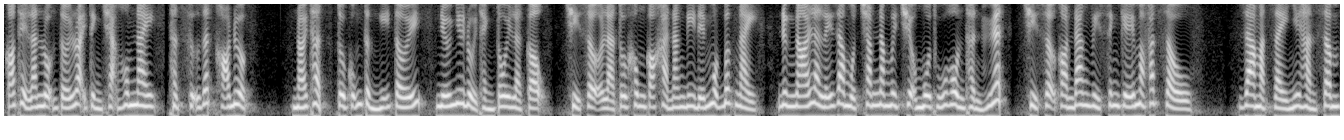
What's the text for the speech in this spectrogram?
có thể lăn lộn tới loại tình trạng hôm nay, thật sự rất khó được. Nói thật, tôi cũng từng nghĩ tới, nếu như đổi thành tôi là cậu, chỉ sợ là tôi không có khả năng đi đến một bước này, đừng nói là lấy ra 150 triệu mua thú hồn thần huyết, chỉ sợ còn đang vì sinh kế mà phát sầu. Da mặt dày như hàn sâm,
